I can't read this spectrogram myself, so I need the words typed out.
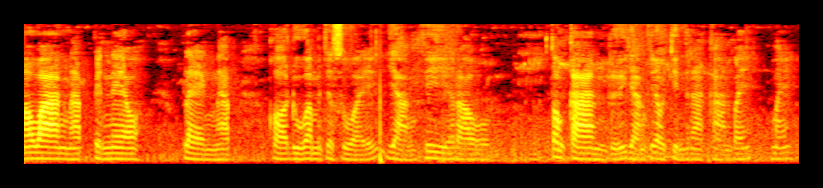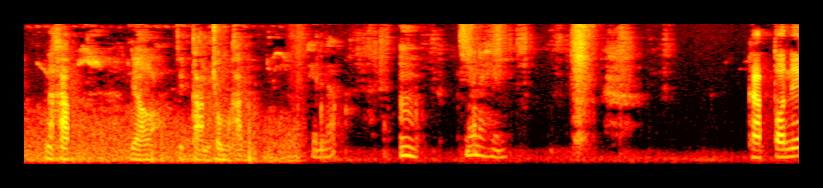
มาวางนะครับเป็นแนวแปลงนะครับ ก็ดูว่ามันจะสวยอย่างที่เราต้องการหรืออย่างที่เราจินตนาการไว้ไหมนะครับ เดี๋ยวติดตามชมครับ เห็นแล้ว อืมนี่นะเห็น ครับตอนนี้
